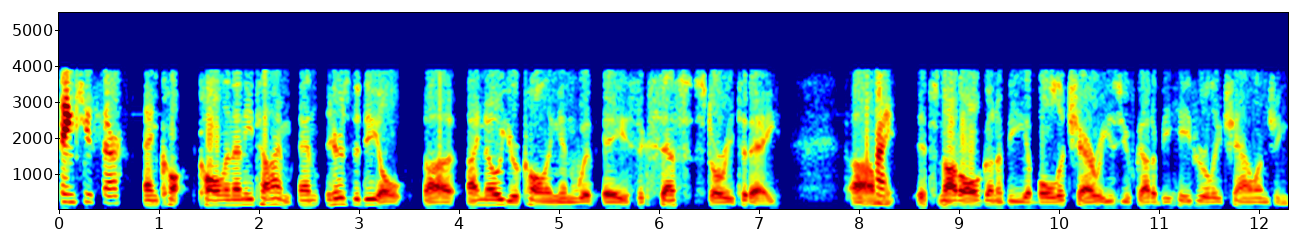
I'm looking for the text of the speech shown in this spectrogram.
Thank you, sir. And call, call in any time. And here's the deal: uh, I know you're calling in with a success story today. Um, Right. It's not all going to be a bowl of cherries. You've got a behaviorally challenging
